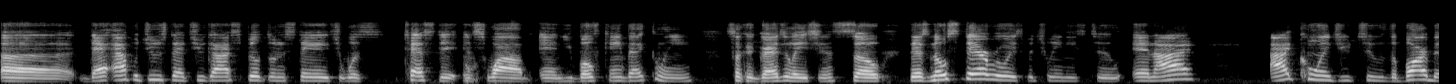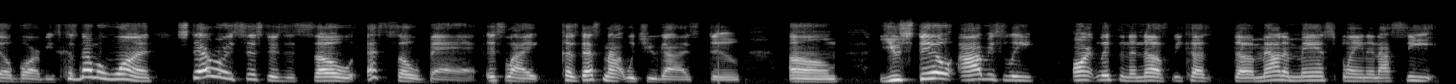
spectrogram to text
uh, that apple juice that you guys spilled on the stage was tested and swabbed, and you both came back clean. So congratulations. So there's no steroids between these two, and I I coined you to the barbell Barbies because number one, steroid sisters is so that's so bad. It's like because that's not what you guys do. Um, you still obviously aren't lifting enough because the amount of mansplaining I see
